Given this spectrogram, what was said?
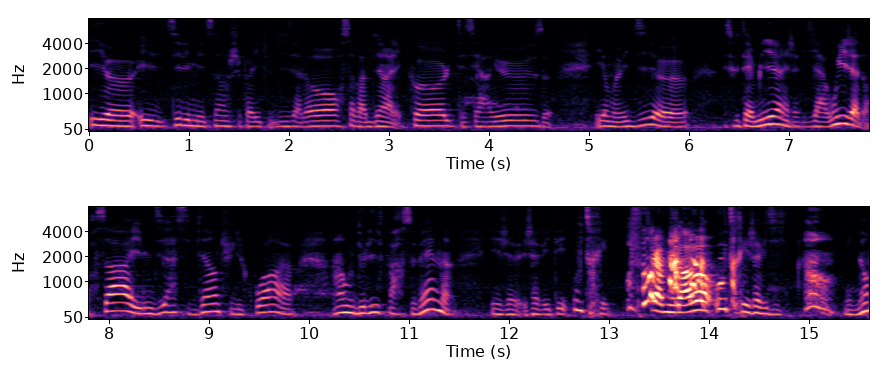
et, euh, et tu sais, les médecins, je sais pas, ils te disent alors, ça va bien à l'école, t'es sérieuse? Et on m'avait dit, euh, est-ce que t'aimes lire? Et j'avais dit, ah oui, j'adore ça. Et il me dit, ah c'est bien, tu lis quoi? Un ou deux livres par semaine Et j'avais j'avais été outrée. J'avais vraiment outrée. J'avais dit, oh, mais non,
